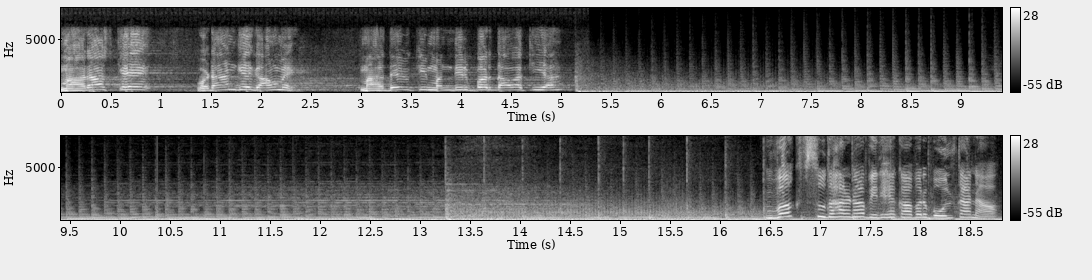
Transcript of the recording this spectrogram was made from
महाराष्ट्र के वडानगे गांव में महादेव की मंदिर पर दावा किया. वक्फ सुधारणा विधेयकावर बोलताना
